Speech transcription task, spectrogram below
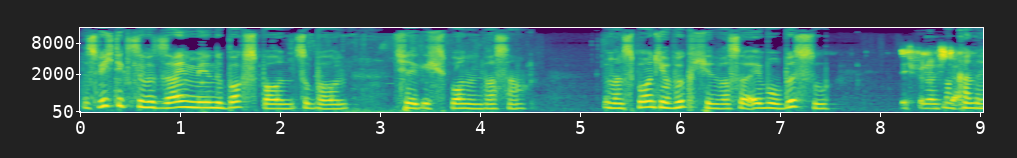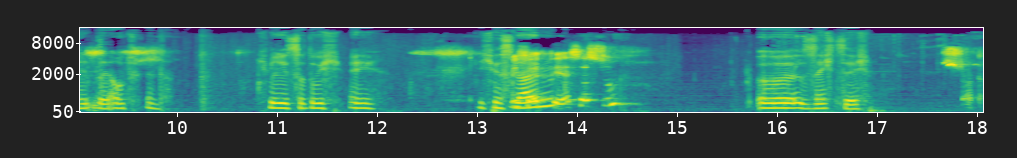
Das Wichtigste wird sein, mir eine Box bauen zu bauen. Chill, ich spawn in Wasser. Man spawnt ja wirklich in Wasser. Ey, wo bist du? Ich bin euch Man da. kann da hinten dein Outfit. Ich will jetzt da durch. Ey. Ich will Wie viel sliden. FPS hast du? Äh, 60. Stark.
